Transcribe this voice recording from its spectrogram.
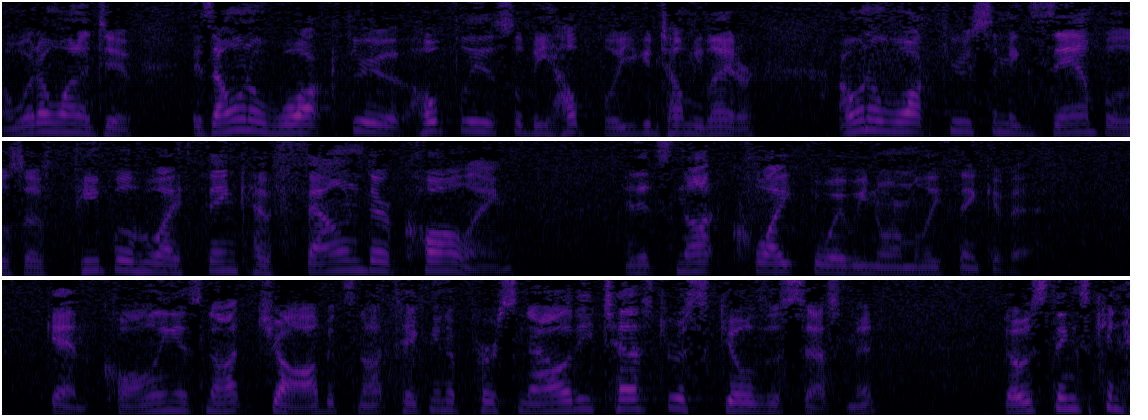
And what I want to do is I want to walk through, hopefully this will be helpful, you can tell me later. I want to walk through some examples of people who I think have found their calling, and it's not quite the way we normally think of it. Again, calling is not job, it's not taking a personality test or a skills assessment. Those things can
